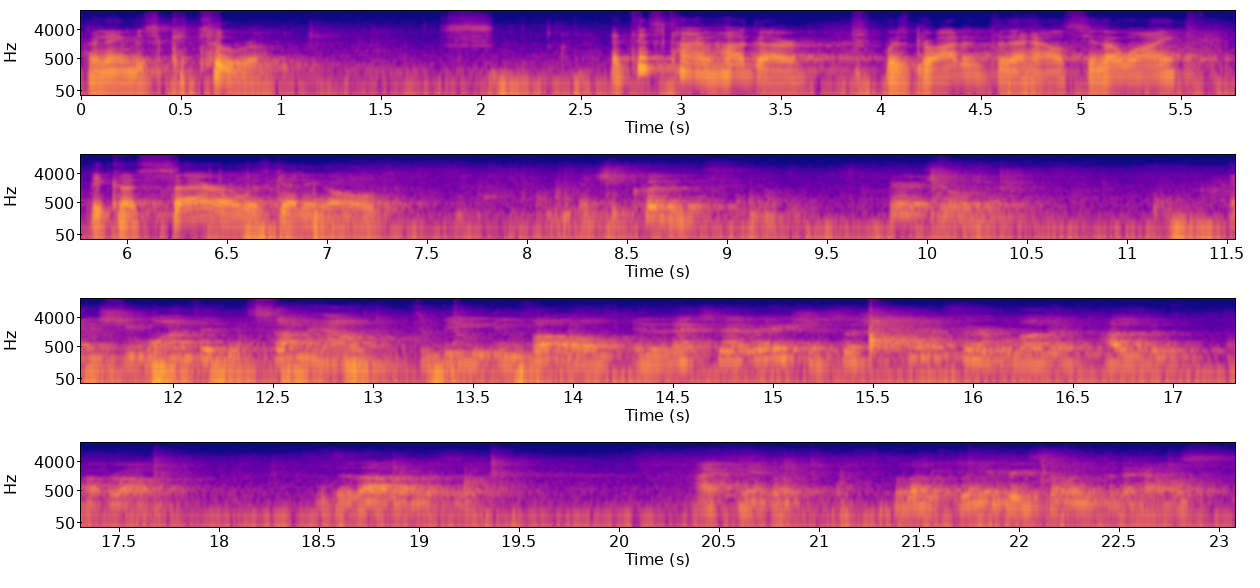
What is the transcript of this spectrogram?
Her name is Keturah. At this time, Hagar was brought into the house. You know why? Because Sarah was getting old and she couldn't bear children and she wanted somehow to be involved in the next generation. So she turned to her beloved husband. She says, Abraham, listen, I can't. So let me, let me bring someone into the house,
